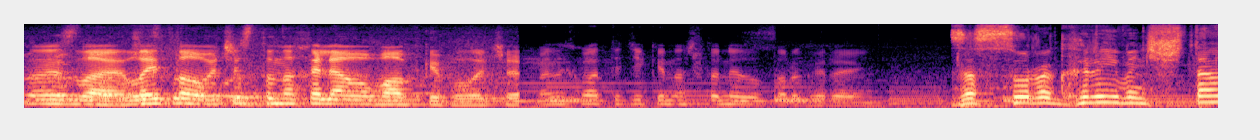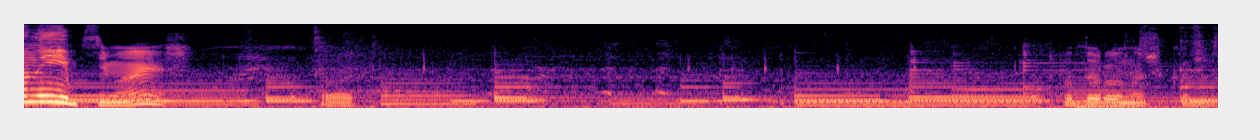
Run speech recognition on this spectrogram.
Ну, Не знаю, лайтово, чисто на халяву бабки получив. Мене хватить тільки на штани за 40 гривень. За 40 гривень штани. Знімаєш? От. Подаруночком.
